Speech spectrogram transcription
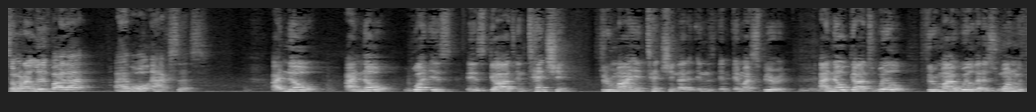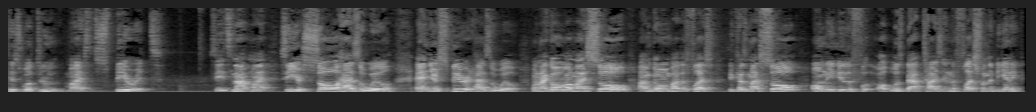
So when I live by that, I have all access. I know, I know what is is God's intention through my intention that in, in, in my spirit. I know God's will through my will that is one with His will through my spirit. See, it's not my. See, your soul has a will, and your spirit has a will. When I go by my soul, I'm going by the flesh because my soul only knew the fl- uh, was baptized in the flesh from the beginning.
